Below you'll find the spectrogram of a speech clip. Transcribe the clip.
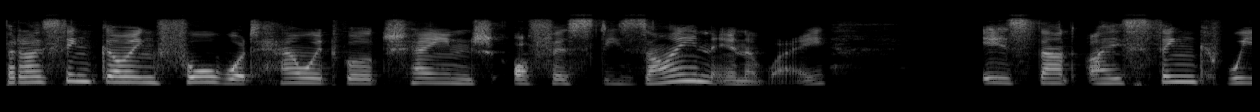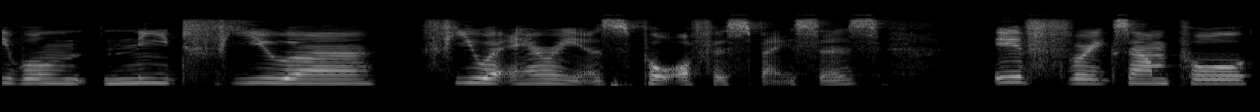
But I think going forward, how it will change office design in a way is that I think we will need fewer fewer areas for office spaces. If, for example,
